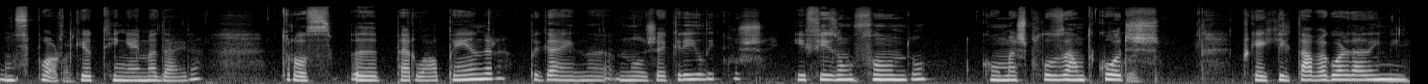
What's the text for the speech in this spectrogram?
um, um suporte que eu tinha em madeira, trouxe uh, para o alpendre, peguei na, nos acrílicos e fiz um fundo com uma explosão de cores, porque aquilo estava guardado em mim.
